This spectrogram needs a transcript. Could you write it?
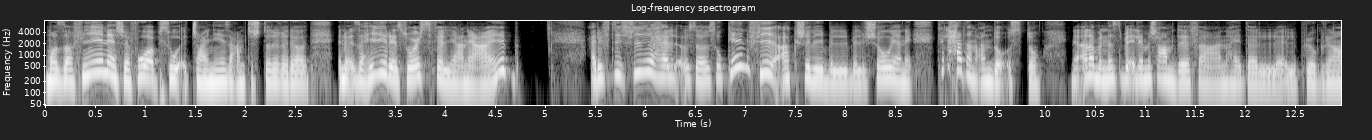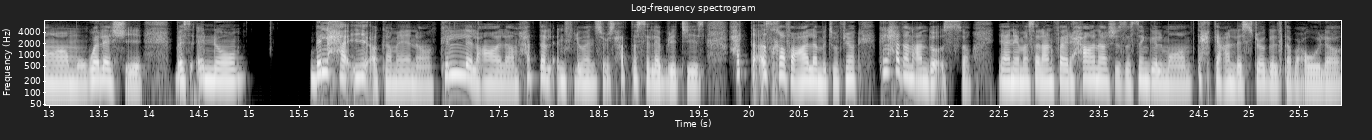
موظفين شافوها بسوق تشاينيز عم تشتري غراض إنه إذا هي resourceful يعني عيب عرفتي في هالقصص؟ وكان في actually بال show يعني كل حدا عنده قصته. يعني أنا بالنسبة لي مش عم دافع عن هيدا ال program ولا شيء بس إنه بالحقيقة كمان كل العالم حتى ال influencers حتى ال celebrities حتى أسخف عالم بتوفيهم كل حدا عنده قصة. يعني مثلا فرحانة she's single mom بتحكي عن ال struggle تبعولها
